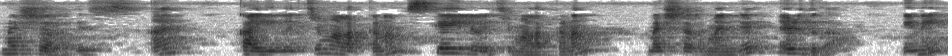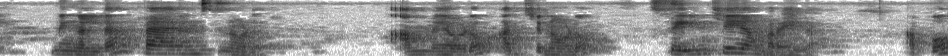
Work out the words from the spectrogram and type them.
measure this and കൈ വെച്ച് മളക്കണം സ്കെയിൽ വെച്ച് മളക്കണം മെഷർമെന്റ് എഴുതുക ഇനി നിങ്ങളുടെ പാരൻസിനോട് അമ്മയോടോ അച്ഛനോടോ സെയിം ചെയ്യാൻ പറയുക അപ്പോൾ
